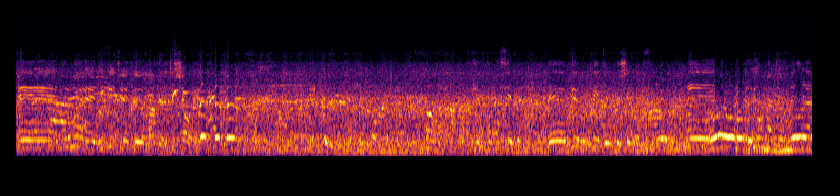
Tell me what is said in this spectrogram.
è, normale è difficile difficile sciogliere. È più difficile sciogliere. E io faccio speciale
